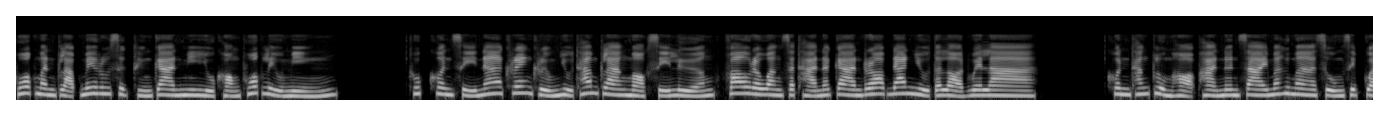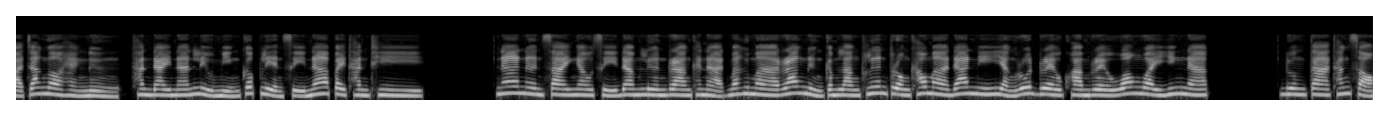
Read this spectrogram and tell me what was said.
พวกมันกลับไม่รู้สึกถึงการมีอยู่ของพวกหลิวหมิง ทุกคนสีหน้าเคร่งขรึมอยู่ท่ามกลางหมอกสีเหลือง เฝ้าระวังสถานการณ์รอบด้านอยู่ตลอดเวลา คนทั้งกลุ่มหาะผ่านเนินทรายมหึมาสูงสิบกว่าจ้างงอแห่งหนึ่ง ทันใดนั้นหลิวหมิงก็เปลี่ยนสีหน้าไปทันที หน้าเนินทรายเงาสีดำเลือนรางขนาดมหึมาร่างหนึ่งกำลังเคลื่อนตรงเข้ามาด้านนี้อย่างรวดเร็วความเร็วว่องไวยิ่งนัก ดวงตาทั้งสอง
